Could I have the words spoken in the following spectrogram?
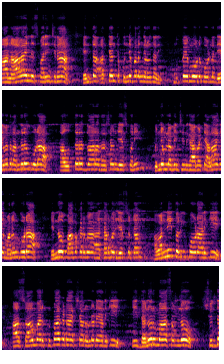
ఆ నారాయణ్ని స్మరించిన ఎంత అత్యంత పుణ్యఫలం కలుగుతుంది. ముప్పై మూడు కోట్ల దేవతలందరూ కూడా ఆ ఉత్తర ద్వారా దర్శనం చేసుకొని పుణ్యం లభించింది కాబట్టి అలాగే మనం కూడా ఎన్నో పాపకర్మ కర్మలు చేస్తుంటాం. అవన్నీ తొలగిపోవడానికి ఆ స్వామివారి కృపాకటాక్షాలు ఉండడానికి ఈ ధనుర్మాసంలో శుద్ధ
